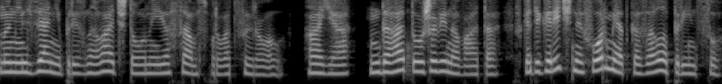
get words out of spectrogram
Но нельзя не признавать, что он ее сам спровоцировал. А я? Да, тоже виновата. В категоричной форме отказала принцу.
